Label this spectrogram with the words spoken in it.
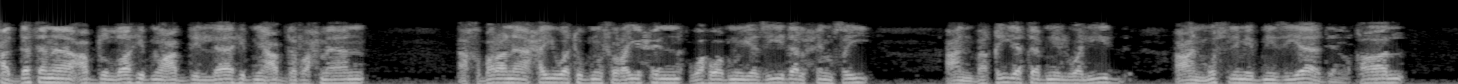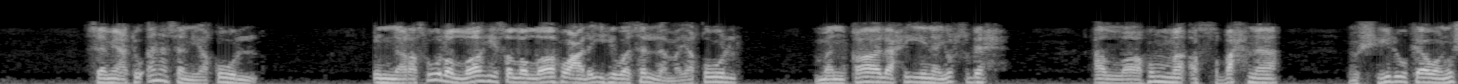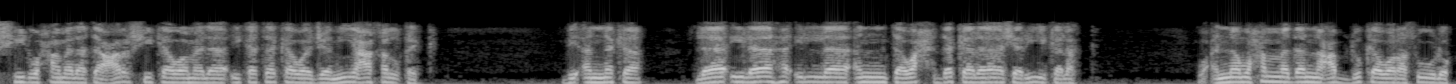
حدثنا عبد الله بن عبد الله بن عبد الرحمن أخبرنا حيوة بن شريح وهو ابن يزيد الحمصي عن بقية بن الوليد عن مسلم بن زياد قال سمعت أنسا يقول إن رسول الله صلى الله عليه وسلم يقول من قال حين يصبح اللهم أصبحنا نشهدك ونشهد حملة عرشك وملائكتك وجميع خلقك بأنك لا إله إلا أنت وحدك لا شريك لك وأن محمدا عبدك ورسولك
